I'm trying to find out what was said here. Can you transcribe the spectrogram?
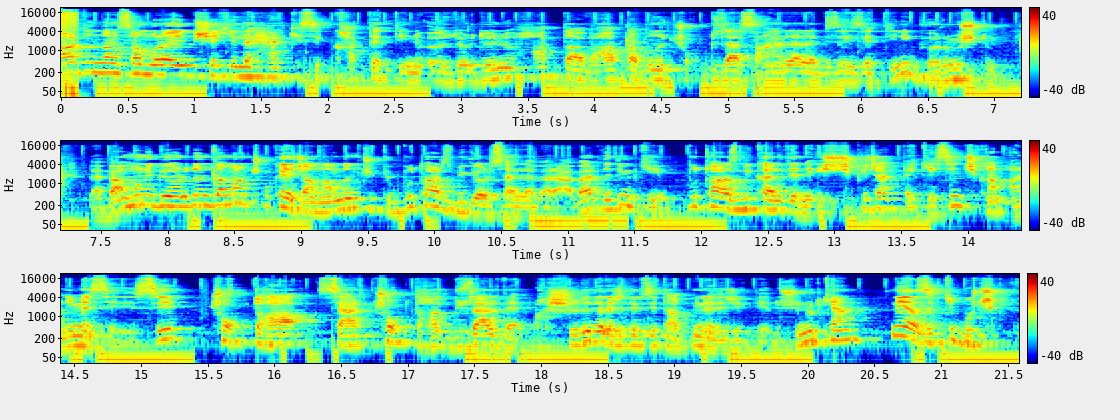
Ardından samurayı bir şekilde herkesi katlettiğini, öldürdüğünü hatta ve hatta bunu çok güzel sahnelerle bize izlettiğini görmüştüm. Ve ben bunu gördüğüm zaman çok heyecanlandım çünkü bu tarz bir görselle beraber dedim ki bu tarz bir kalitede iş çıkacak ve kesin çıkan anime serisi çok daha sert, çok daha güzel ve aşırı derecede bizi tatmin edecek diye düşünürken ne yazık ki bu çıktı.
